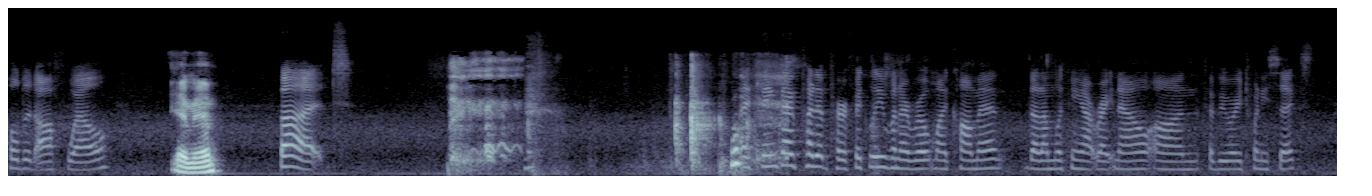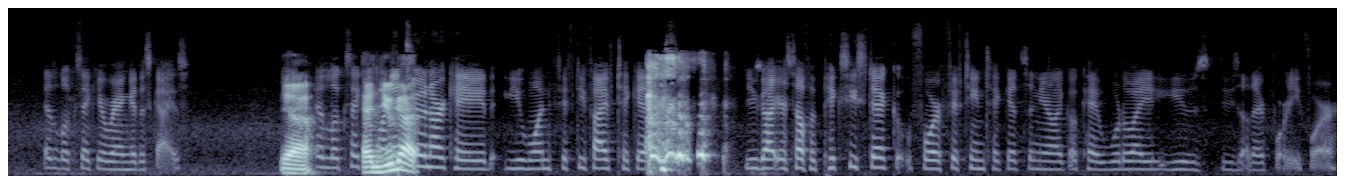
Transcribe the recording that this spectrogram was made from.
pulled it off well, Yeah, man. but I think I put it perfectly when I wrote my comment that I'm looking at right now on February 26th. It looks like you're wearing a disguise. Yeah. It looks like And you you went into got- an arcade, you won 55 tickets, you got yourself a pixie stick for 15 tickets, and you're like, okay, what do I use these other 40 for?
